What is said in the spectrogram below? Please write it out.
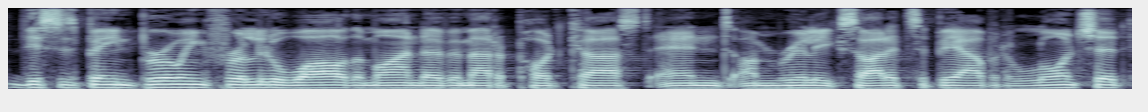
this has been brewing for a little while, the Mind Over Matter podcast, and I'm really excited to be able to launch it.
